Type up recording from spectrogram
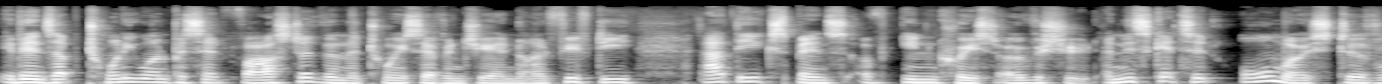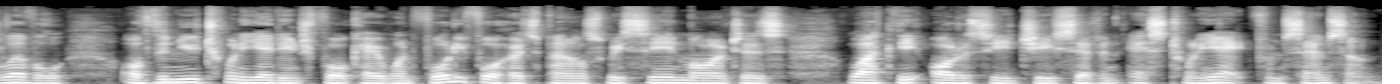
It ends up 21% faster than the 27GN 950 at the expense of increased overshoot, and this gets it almost to the level of the new 28-inch 4K 144Hz panels we see in monitors like the Odyssey G7 S28 from Samsung.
